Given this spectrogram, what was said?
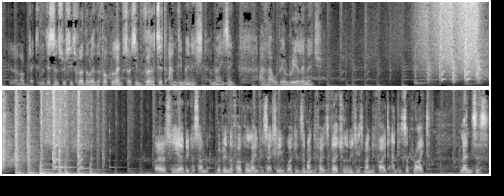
Look at an object in the distance which is further in the focal length, so it's inverted and diminished. Amazing. And that would be a real image. Whereas here, because I'm within the focal length, it's actually working to magnify. It's virtual image, it's magnified, and it's upright. Lenses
